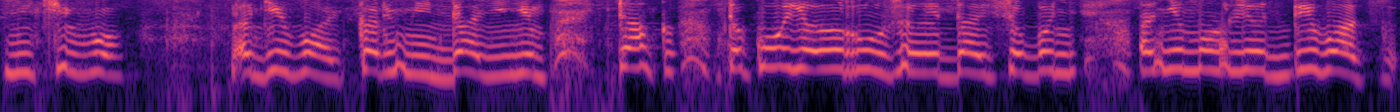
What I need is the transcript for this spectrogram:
Ничего. Одевай, корми, дай им так, такое оружие дай, чтобы они, они могли отбиваться.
